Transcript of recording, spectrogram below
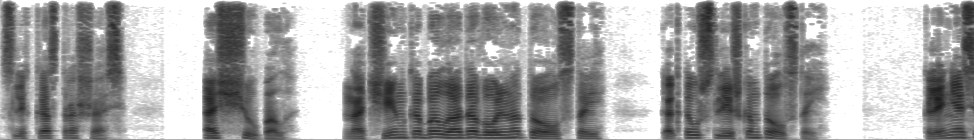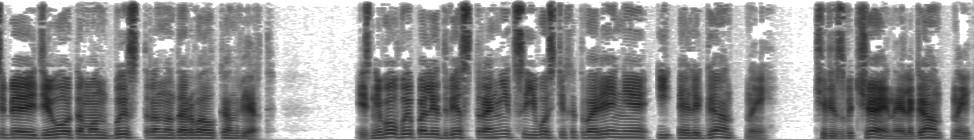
слегка страшась. Ощупал. Начинка была довольно толстой. Как-то уж слишком толстой. Кляня себя идиотом, он быстро надорвал конверт. Из него выпали две страницы его стихотворения и элегантный, чрезвычайно элегантный,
